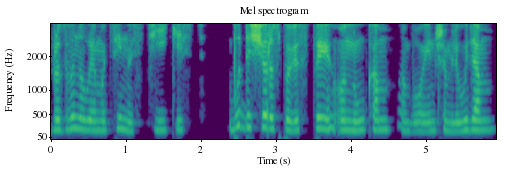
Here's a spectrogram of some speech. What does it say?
розвинули емоційну стійкість, буде що розповісти онукам або іншим людям.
